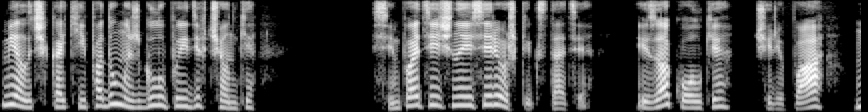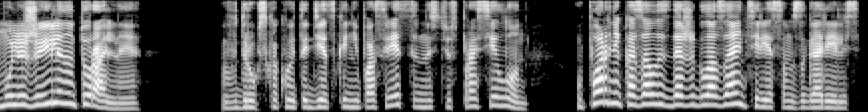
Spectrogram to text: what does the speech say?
мелочи какие, подумаешь, глупые девчонки. Симпатичные сережки, кстати. И заколки, черепа, муляжи или натуральные. Вдруг с какой-то детской непосредственностью спросил он. У парня, казалось, даже глаза интересом загорелись.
